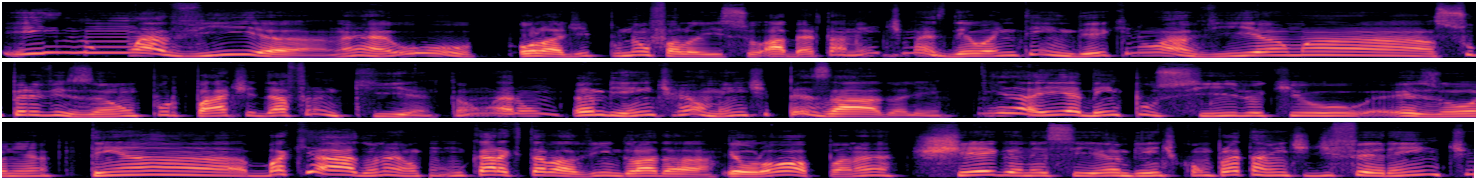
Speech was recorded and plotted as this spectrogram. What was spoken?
e não havia, né? O Oladipo não falou isso abertamente, mas deu a entender que não havia uma supervisão por parte da franquia. Então era um ambiente realmente pesado ali. E aí é bem possível que o Exônia tenha baqueado, né? Um cara que estava vindo lá da Europa, né? Chega nesse ambiente completamente diferente,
